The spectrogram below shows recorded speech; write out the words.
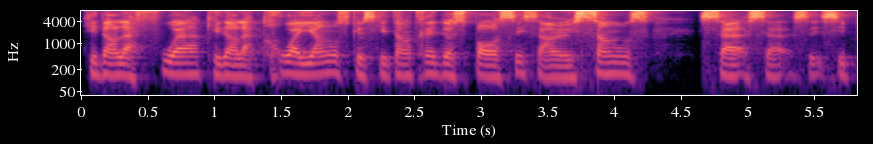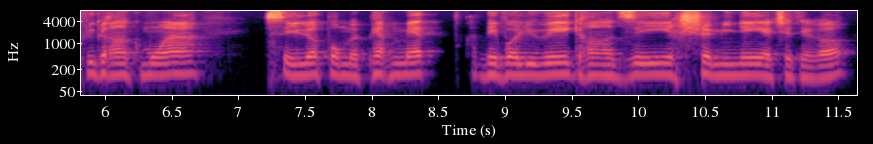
qui est dans la foi, qui est dans la croyance que ce qui est en train de se passer, ça a un sens, ça, c'est plus grand que moi, c'est là pour me permettre d'évoluer, grandir, cheminer, etc.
